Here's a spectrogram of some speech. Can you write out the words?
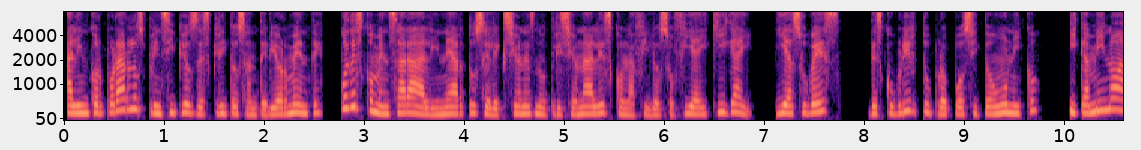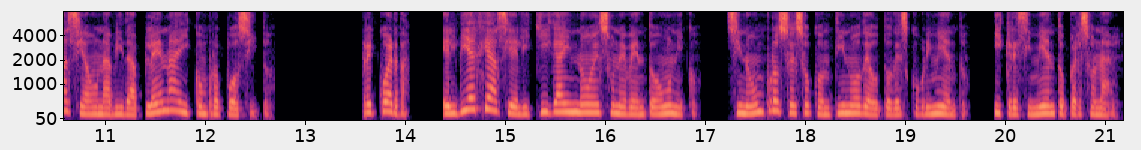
Al incorporar los principios descritos anteriormente, puedes comenzar a alinear tus elecciones nutricionales con la filosofía Ikigai, y a su vez, descubrir tu propósito único, y camino hacia una vida plena y con propósito. Recuerda, el viaje hacia el Ikigai no es un evento único, sino un proceso continuo de autodescubrimiento y crecimiento personal.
